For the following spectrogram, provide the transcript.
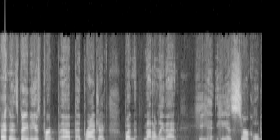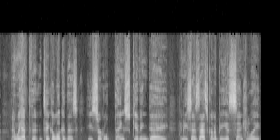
his baby, his per, uh, pet project. But not only that, he, he has circled, and we have to take a look at this. He circled Thanksgiving Day, and he says that's going to be essentially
